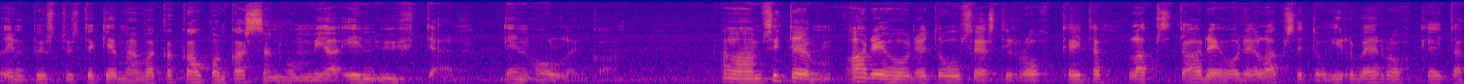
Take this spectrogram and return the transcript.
en pystyisi tekemään vaikka kaupan kassan hommia, en yhtään, en ollenkaan. Ähm, sitten ADHD on useasti rohkeita. Lapset, ADHD-lapset on hirveän rohkeita.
